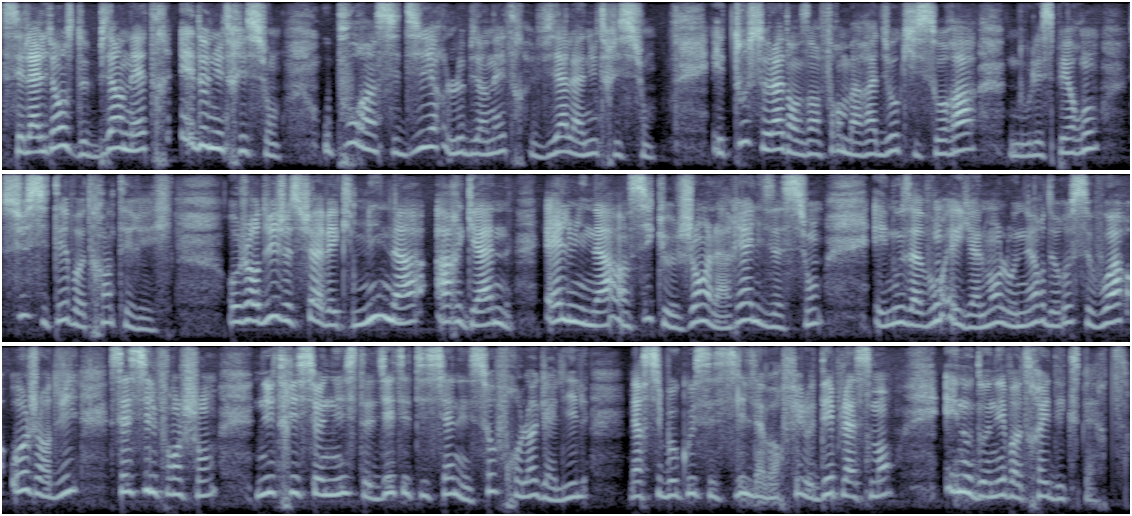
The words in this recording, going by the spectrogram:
c'est l'alliance de bien-être et de nutrition, ou pour ainsi dire, le bien-être via la nutrition. Et tout cela dans un format radio qui saura, nous l'espérons, susciter votre intérêt. Aujourd'hui, je suis avec Mina, Argan, Elmina ainsi que Jean à la réalisation et nous avons également l'honneur de recevoir aujourd'hui Cécile Fanchon, nutritionniste diététicienne et sophrologue à Lille. Merci beaucoup Cécile d'avoir fait le déplacement et nous donner votre œil d'experte.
